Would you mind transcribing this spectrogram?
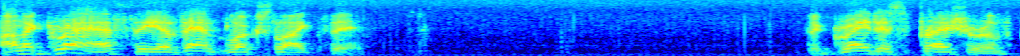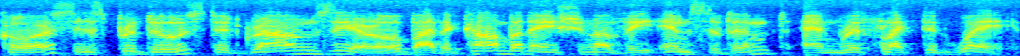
On a graph, the event looks like this. The greatest pressure, of course, is produced at ground zero by the combination of the incident and reflected waves.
